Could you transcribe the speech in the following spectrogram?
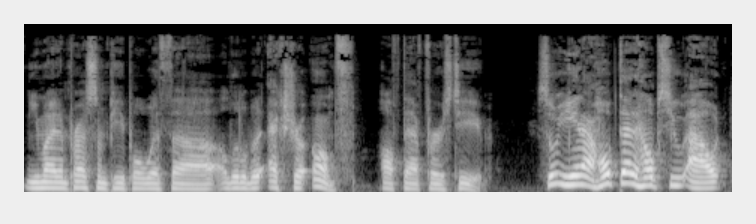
you might impress some people with uh, a little bit extra oomph off that first tee. So, Ian, I hope that helps you out.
